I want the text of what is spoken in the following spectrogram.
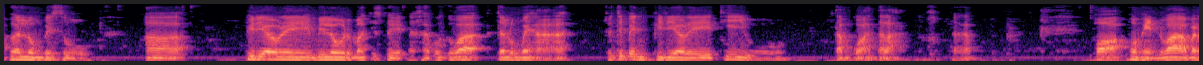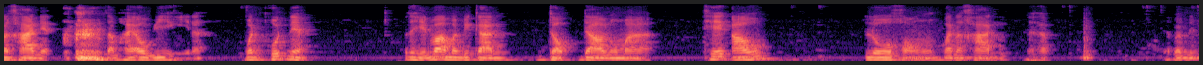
เพื่อลงไปสู่ PDLA below the market space นะครับก็คือว่าจะลงไปหาจุดที่เป็น PDLA ที่อยู่ต่ำกว่าตลาดนะครับเพราะผมเห็นว่าวันอังคารเนี่ยทำให้ OP อย่างนี้นะวันพุธเนี่ยเราจะเห็นว่ามันมีการ drop down ลงมา take out low ของวันอังคารนะครับ แป๊บนึง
